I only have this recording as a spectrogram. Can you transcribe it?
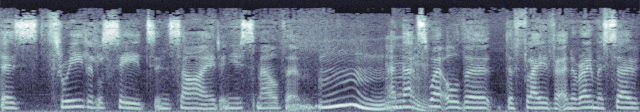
there's three little seeds inside, and you smell them, mm. and that's where all the the flavour and aroma. So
